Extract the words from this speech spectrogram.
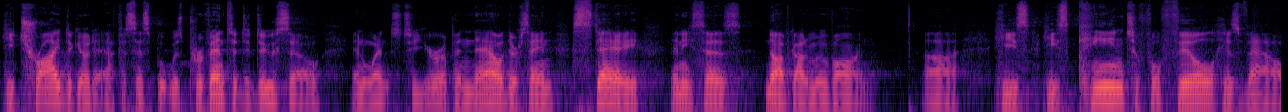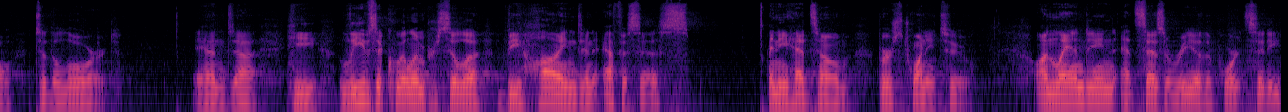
he tried to go to Ephesus but was prevented to do so and went to Europe. And now they're saying, stay. And he says, no, I've got to move on. Uh, he's, he's keen to fulfill his vow to the Lord. And uh, he leaves Aquila and Priscilla behind in Ephesus and he heads home. Verse 22. On landing at Caesarea, the port city,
